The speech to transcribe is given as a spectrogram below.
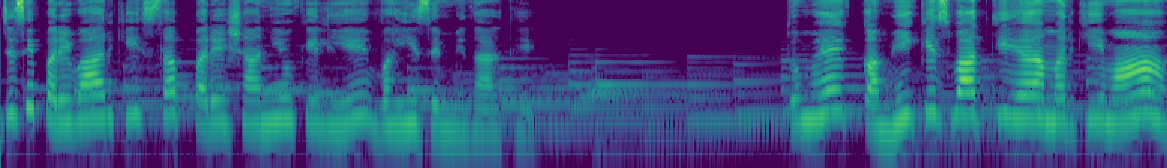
जिसे परिवार की सब परेशानियों के लिए वही जिम्मेदार थे। तुम्हें कमी किस बात की है अमर की माँ?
